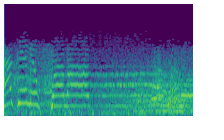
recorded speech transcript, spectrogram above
أقم الصلاة. الله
